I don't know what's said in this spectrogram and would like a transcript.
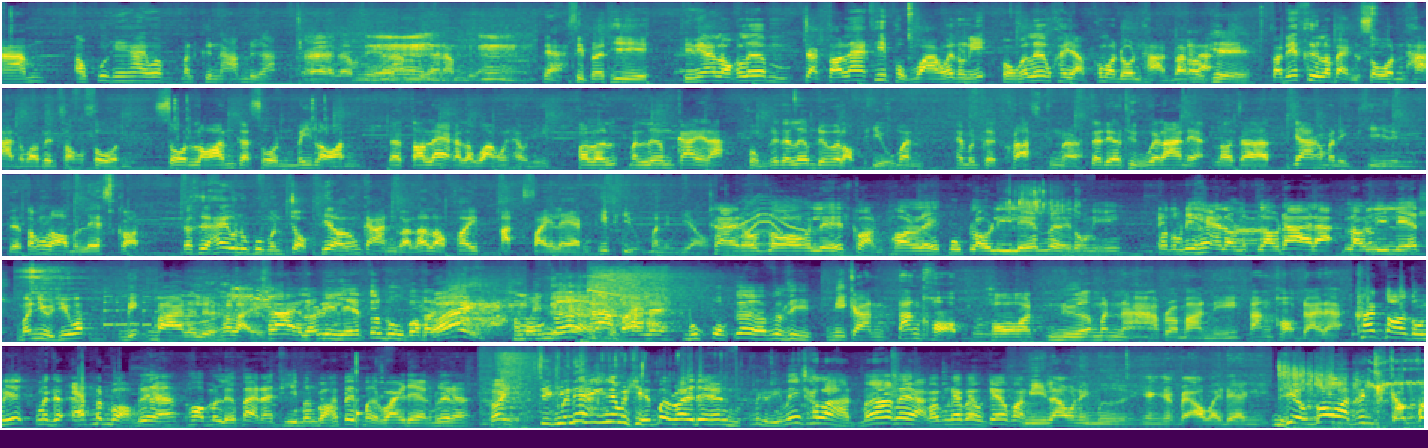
น้ำเอาพูดง่ายๆว่ามันคือน้ำเนื้อ อ่าน้ำเนื้อน้ำเนื้อน้ำเนื้ออ ม เนี่ยสินาที ทีเนี้ยเราก็เริ่มจากตอนแรกที่ผมวางไว้ตรงนี้ ผมก็เริ่มขยับเข้ามาโดนฐานบ้างโอละเค ตอนนี้คือเราแบ่งโซนฐานออกมาเป็น 2 โซน โซนร้อนกับโซนไม่ร้อน แล้วตอนแรกอะเราวางไว้แถวนี้ พอเรามันเริ่มใกล้ละผมก็จะเริ่ม develop ผิวมันให้มันเกิดครัสขึ้นมา แต่เดี๋ยวถึงเวลาเนี่ยเราจะย่างมันอีกทีหนึ่งเดี๋ยวต้องรอมันเลสก่อน ก็คือให้อุณหภูมิมันจบที่เราต้องการก่อนแล้วเราค่อยอัดไฟแรงที่ผิวมันอย่างเดียว ใช่เรารอเลสก่อนพอเลสปุ๊บเรารีเลสเลยตรงนี้พอตรงนี้แห้เราเราได้ละเรารีเลสมันอยู่ที่ว่าบิ๊กบาร์เราเหลือเท่าไหร่ใช่แล้วรีเลสต้องดูประมาณเฮ้ยทำไมมีแค่ห้าใบเลยบุ๊กโป๊กเกอร์ครับทุกทีมีการตั้งขอบพอเนื้อมันหนาประมาณนี้ตั้งขอบได้แล้วขั้นตอนตรงนี้มันจะแอปมันบอกด้วยนะ พอมันเหลือ8นาทีมันบอกให้ไปเปิดไวน์แดงด้วยนะเฮ้ยจริงไหมเนี่ยจริงเนี่ยมันเขียนเปิดไวน์แดงมันอยู่นี่ไม่งฉลาดมากเลยอะแป๊บนึงนะไปเอาแก้วก่อนมีเหล้าในมือยังจะไปเอาไวน์แดงอีกเดี๋ยวก่อนนี่กาแฟ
